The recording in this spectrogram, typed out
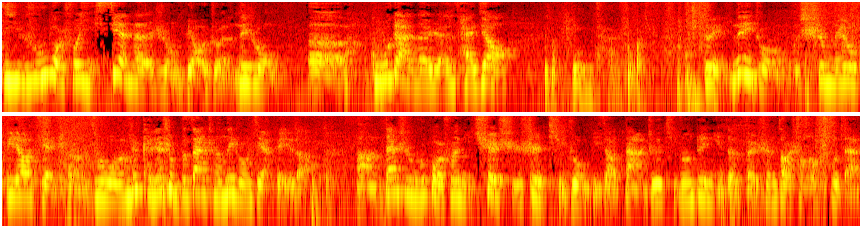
以如果说以现在的这种标准，那种呃骨感的人才叫病态。对，那种是没有必要减成，就我们肯定是不赞成那种减肥的，啊，但是如果说你确实是体重比较大，这个体重对你的本身造成了负担，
